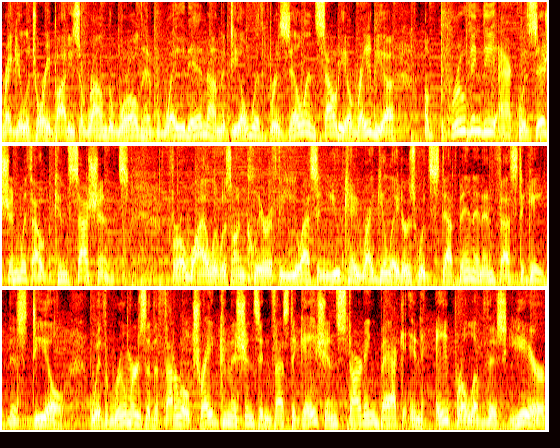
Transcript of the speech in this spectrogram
Regulatory bodies around the world have weighed in on the deal, with Brazil and Saudi Arabia approving the acquisition without concessions. For a while, it was unclear if the US and UK regulators would step in and investigate this deal, with rumors of the Federal Trade Commission's investigation starting back in April of this year,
